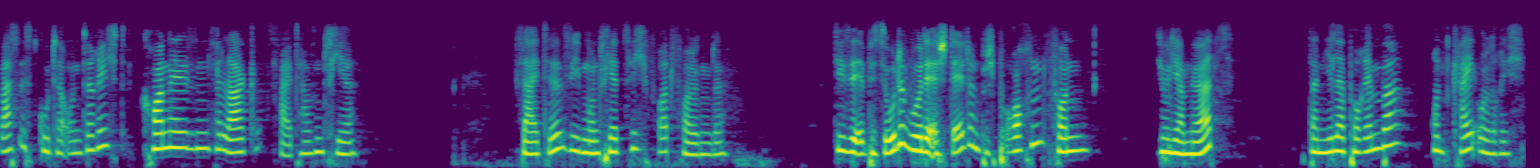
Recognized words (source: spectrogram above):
was ist guter Unterricht? Cornelsen Verlag 2004 Seite 47 fortfolgende. Diese Episode wurde erstellt und besprochen von Julia Mörz, Daniela Poremba und Kai Ulrich.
